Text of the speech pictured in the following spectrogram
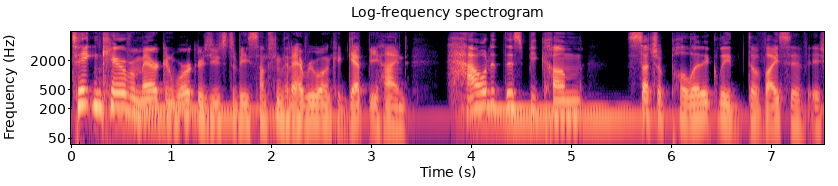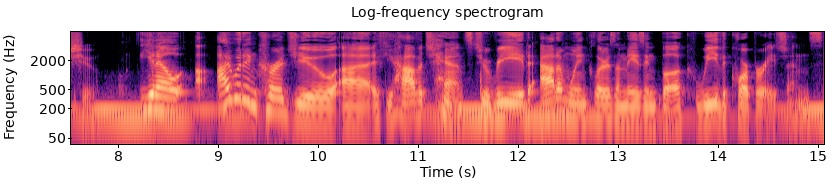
Taking care of American workers used to be something that everyone could get behind. How did this become such a politically divisive issue? You know, I would encourage you, uh, if you have a chance, to read Adam Winkler's amazing book, We the Corporations,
